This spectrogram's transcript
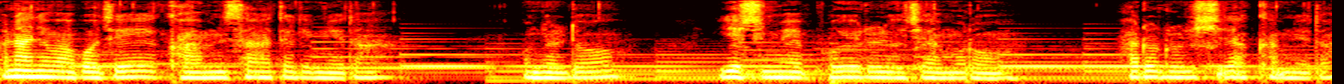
하나님 아버지 감사드립니다. 오늘도 예수님의 보혈을 의지함으로 하루를 시작합니다.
